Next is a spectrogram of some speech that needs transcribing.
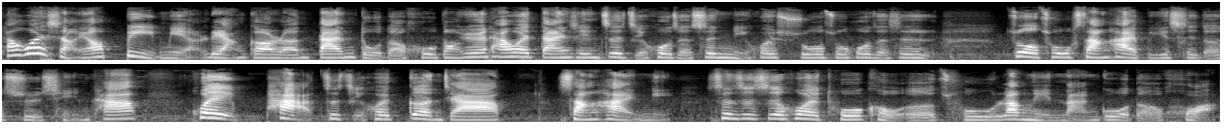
他会想要避免两个人单独的互动，因为他会担心自己或者是你会说出或者是做出伤害彼此的事情。他会怕自己会更加伤害你，甚至是会脱口而出让你难过的话。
